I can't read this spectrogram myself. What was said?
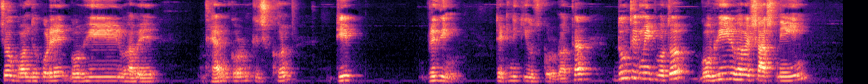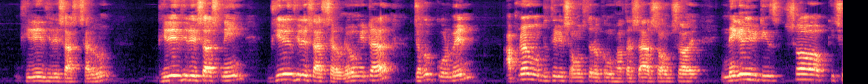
চোখ বন্ধ করে গভীরভাবে ধ্যান করুন কিছুক্ষণ। ডিপ ব্রিদিং টেকনিক ইউজ করুন। অর্থাৎ দু তিন মিনিট মতো গভীরভাবে শ্বাস নিন, ধীরে ধীরে শ্বাস ছাড়ুন, ধীরে ধীরে শ্বাস নিন, ধীরে ধীরে শ্বাস ছাড়ুন এবং এটা যখন করবেন, আপনার মধ্যে থেকে সমস্ত রকম হতাশা, সংশয় নেগেটিভিটিস সব কিছু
